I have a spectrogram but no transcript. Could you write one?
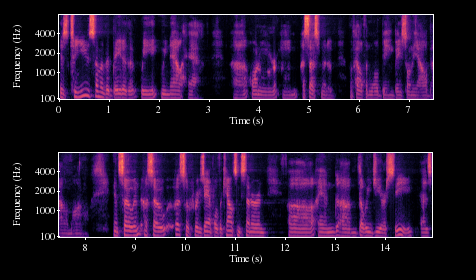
is to use some of the data that we we now have uh, on our um, assessment of of health and well-being based on the Alabama model. And so, and uh, so, uh, so for example, the Counseling Center and uh, and um, WGRC has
